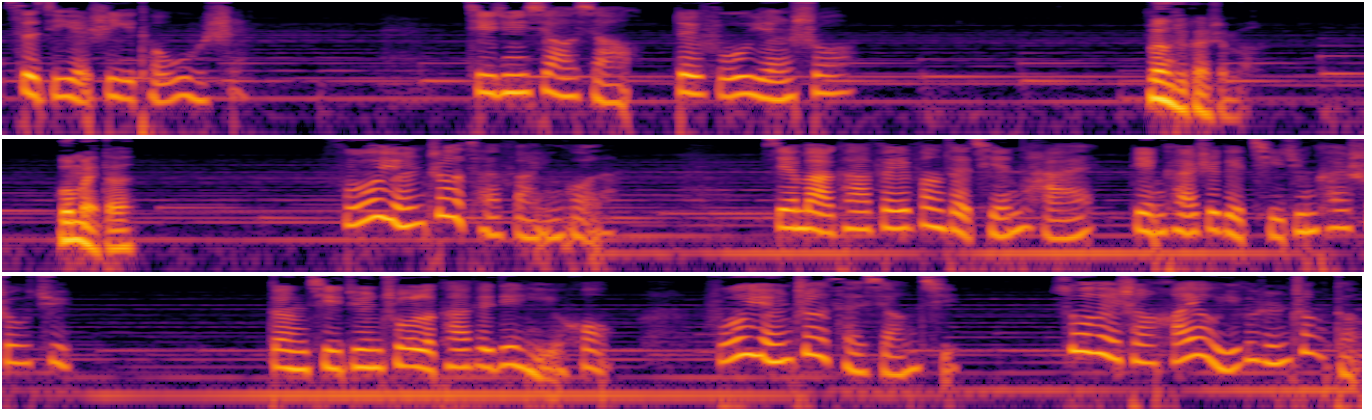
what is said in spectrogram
自己也是一头雾水。齐军笑笑对服务员说。愣着干什么？我买单。服务员这才反应过来，先把咖啡放在前台，便开始给齐军开收据。等齐军出了咖啡店以后，服务员这才想起，座位上还有一个人正等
